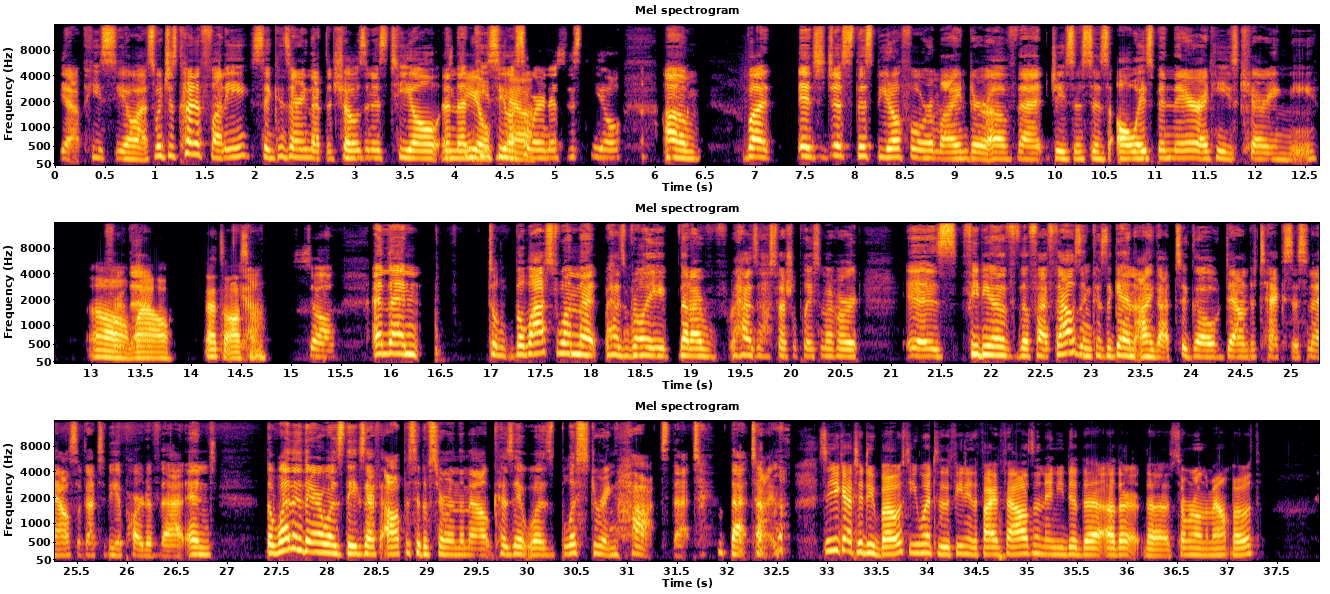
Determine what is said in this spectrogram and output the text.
Yeah, PCOS, which is kind of funny, considering that the chosen is teal and then teal, PCOS yeah. awareness is teal. Um, but it's just this beautiful reminder of that Jesus has always been there and he's carrying me. Oh, that. wow. That's awesome. Yeah. So, and then to, the last one that has really, that I has a special place in my heart is feeding of the 5,000. Cause again, I got to go down to Texas and I also got to be a part of that. And the weather there was the exact opposite of Sermon on the Mount because it was blistering hot that that time. so you got to do both. You went to the feeding of the five thousand, and you did the other the Sermon on the Mount both.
